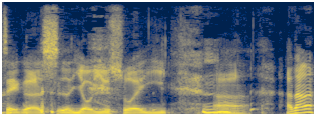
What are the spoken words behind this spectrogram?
这个是有一说一啊。啊，当然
